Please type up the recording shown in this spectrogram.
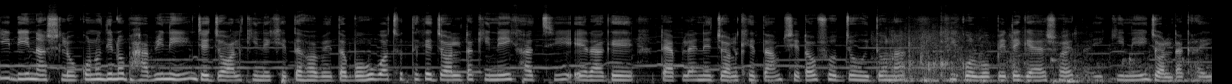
কি দিন আসলো? কোনো দিনও ভাবিনি যে জল কিনে খেতে হবে। তা বহু বছর থেকে জলটা কিনেই খাচ্ছি। এর আগে ট্যাপলাইনের জল খেতাম, সেটাও সহ্য হইতো না। কি করব? পেটে গ্যাস হয়, তাই কিনেই জলটা খাই।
